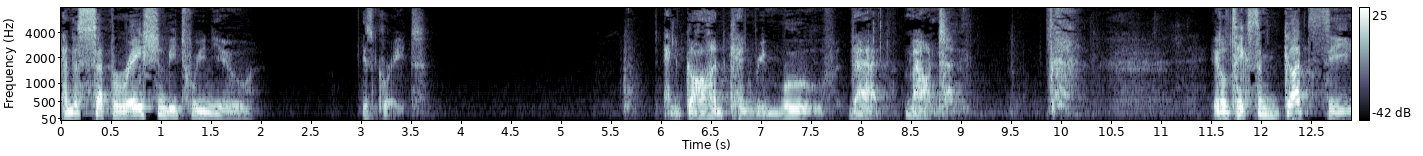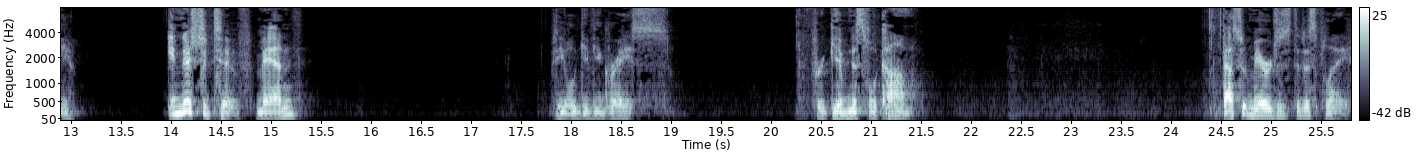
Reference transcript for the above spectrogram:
And the separation between you is great. And God can remove that mountain. It'll take some gutsy initiative, men. But he will give you grace. Forgiveness will come. That's what marriage is to display.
